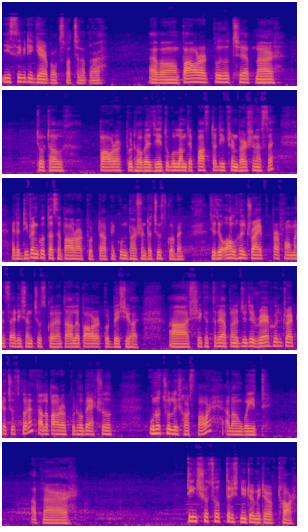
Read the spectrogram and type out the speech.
ইসিবিটি গিয়ার বক্স পাচ্ছেন আপনারা। এবং পাওয়ার আউটপুট হচ্ছে আপনার টোটাল পাওয়ার আউটপুট হবে। যেহেতু বললাম যে পাঁচটা ডিফারেন্ট ভার্সন আছে, এটা ডিপেন্ড করতেছে পাওয়ার আউটপুটটা আপনি কোন ভার্সনটা চুজ করবেন। যদি all wheel drive performance edition choose করেন, তাহলে পাওয়ার আউটপুট বেশি হয়। আর সেক্ষেত্রে আপনারা যদি রেয়ার হুইল ড্রাইভটা চুজ করেন, তাহলে পাওয়ার আউটপুট হবে একশো উনচল্লিশ হর্স পাওয়ার অ্যালং উইথ আপনার তিনশো ছত্রিশ নিউটোমিটার অফ টর্ক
